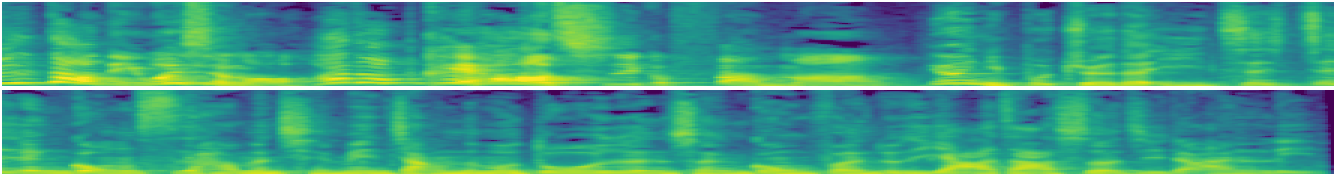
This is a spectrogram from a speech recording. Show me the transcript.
就是到底为什么他都不可以好好吃一个饭吗？因为你不觉得以这这间公司他们前面讲那么多人神共愤，就是压榨设计的案例，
